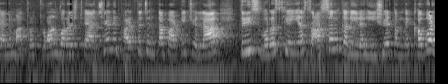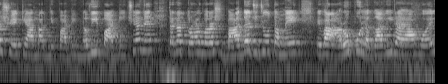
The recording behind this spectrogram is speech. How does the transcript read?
તેને માત્ર ત્રણ વર્ષ થયા છે અને ભારતીય જનતા પાર્ટી છેલ્લા ત્રીસ વર્ષથી અહીંયા શાસન કરી રહી છે તમને ખબર છે કે આમ આદમી પાર્ટી નવી પાર્ટી છે અને તેના ત્રણ વર્ષ બાદ જ જો તમે એવા આરોપો લગાવી રહ્યા હોય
